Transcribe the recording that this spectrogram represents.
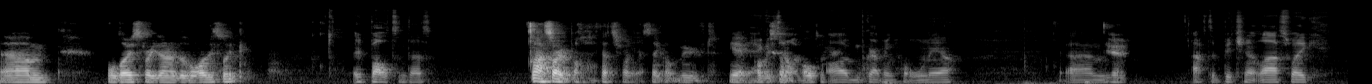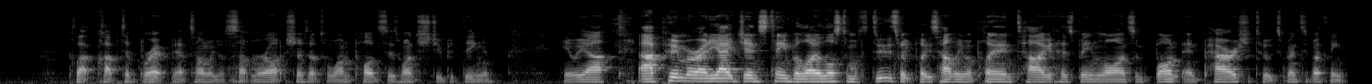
Um, all those three don't have the bye this week. If Bolton does. Ah, sorry. Oh, that's right. 'cause they got moved. Yeah, Yeah, obviously not Bolton. I'm grabbing Hall now. Um, Yeah. After bitching it last week, clap clap to Brett. About time we got something right. Shows up to one pod, says one stupid thing, and here we are. Uh, Puma eighty eight, gents team below. Lost on what to do this week. Please help me. My plan target has been Lyons and Bont and Parish are too expensive. I think.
